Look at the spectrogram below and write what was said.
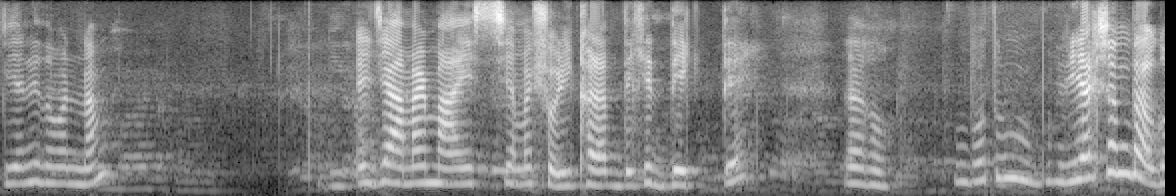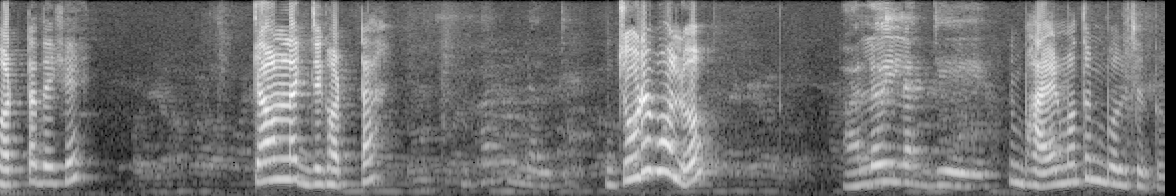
কি জানি তোমার নাম? এই যে আমার মা এসছে আমার শরীর খারাপ দেখে দেখতে। দেখো তুমি রিয়াকশন দাও ঘরটা দেখে। কেমন লাগছে ঘরটা? জোরে বলো। ভালোই লাগছে। ভাইয়ের মতন বলছে তো।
